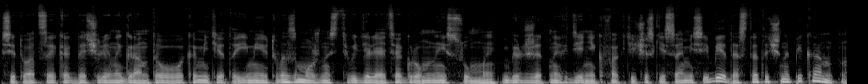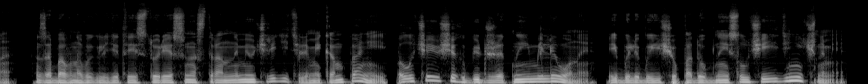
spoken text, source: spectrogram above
Ситуация, когда члены грантового комитета имеют возможность выделять огромные суммы бюджетных денег фактически сами себе, достаточно пикантна. Забавно выглядит и история с иностранными учредителями компаний, получающих бюджетные миллионы, и были бы еще подобные случаи единичными.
